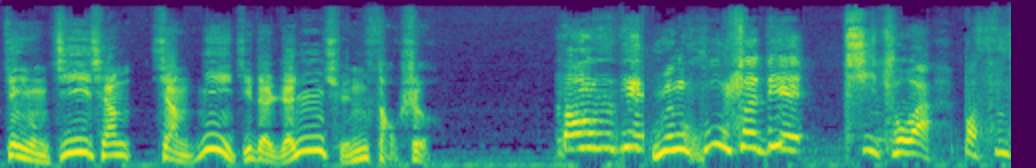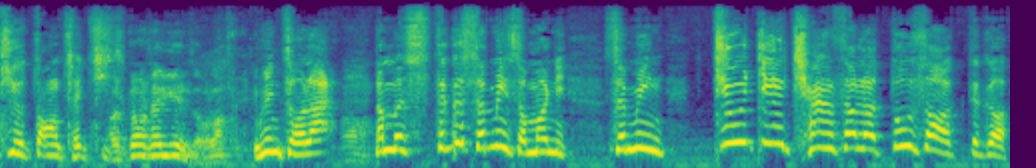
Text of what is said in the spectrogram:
竟用机枪向密集的人群扫射。当时的运红色的汽车啊，把尸体装出去，装车运走了，运走了。那么这个说明什么呢？说明究竟枪杀了多少这个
